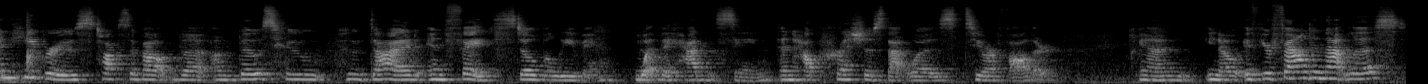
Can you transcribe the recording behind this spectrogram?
And Hebrews talks about the um, those who who died in faith, still believing what they hadn't seen, and how precious that was to our Father. And you know, if you're found in that list,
